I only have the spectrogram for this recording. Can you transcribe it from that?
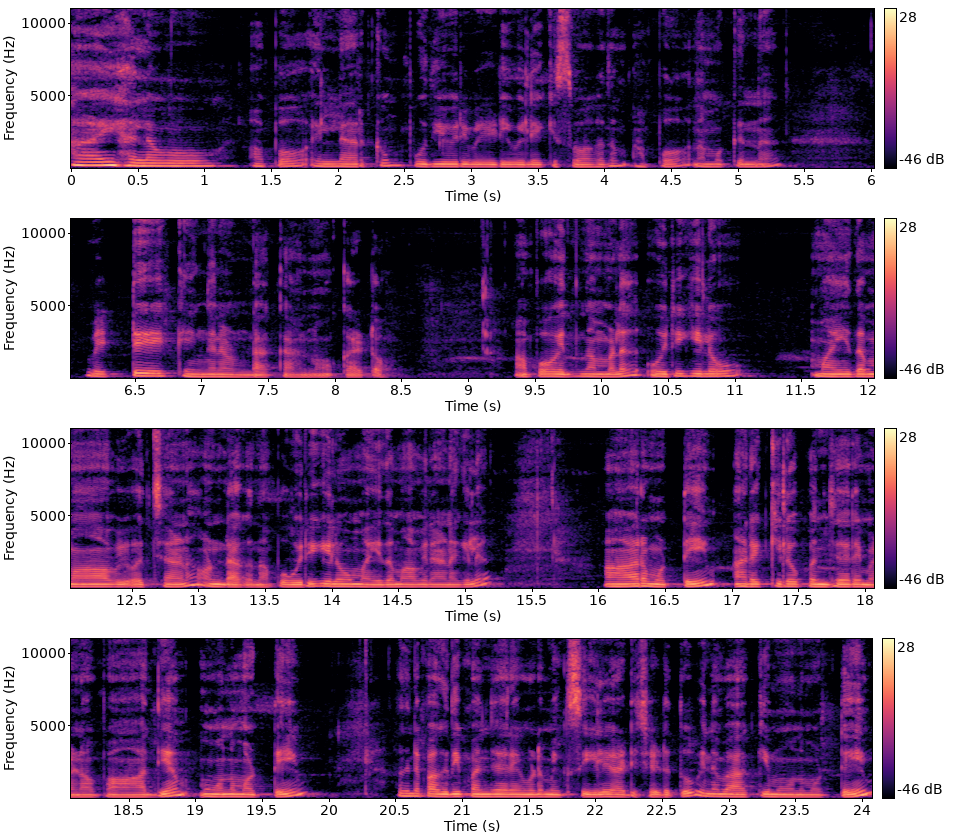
ഹായ് ഹലോ. അപ്പോൾ എല്ലാവർക്കും പുതിയൊരു വീഡിയോയിലേക്ക് സ്വാഗതം. അപ്പോൾ നമുക്കിന്ന് വെട്ട് കേക്ക് എങ്ങനെ ഉണ്ടാക്കാൻ നോക്കാം കേട്ടോ അപ്പോൾ ഇത് നമ്മൾ ഒരു കിലോ മൈദമാവ് വെച്ചാണ് ഉണ്ടാക്കുന്നത്. അപ്പോൾ ഒരു കിലോ മൈദമാവിനാണെങ്കിൽ ആറ് മുട്ടയും അര കിലോ പഞ്ചാരയും വേണം. അപ്പോൾ ആദ്യം മൂന്ന് മുട്ടയും അതിന്റെ പകുതി പഞ്ചാരയും കൂടെ മിക്സിയിൽ അടിച്ചെടുത്തു. പിന്നെ ബാക്കി മൂന്ന് മുട്ടയും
